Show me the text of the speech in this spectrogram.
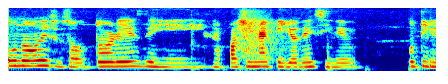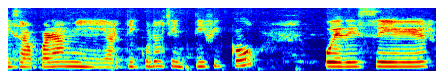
uno de sus autores de la página que yo decidí utilizar para mi artículo científico puede ser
